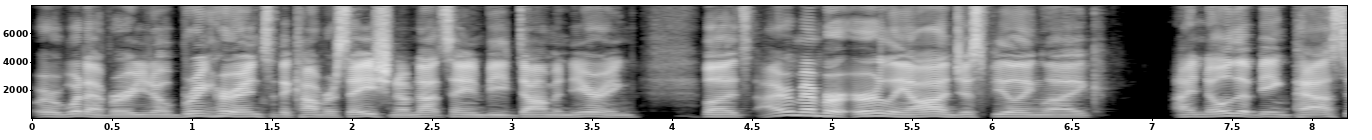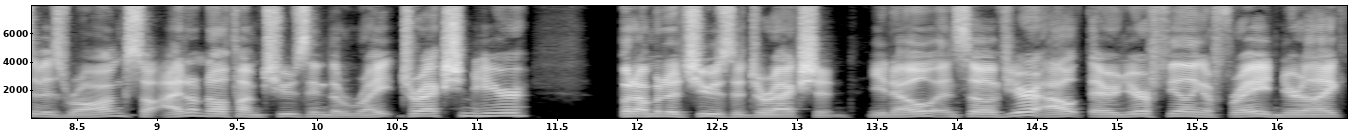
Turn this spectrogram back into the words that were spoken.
Or whatever, you know, bring her into the conversation. I'm not saying be domineering, but I remember early on just feeling like, I know that being passive is wrong. So I don't know if I'm choosing the right direction here, but I'm going to choose a direction, you know? And so if you're out there and you're feeling afraid and you're like,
